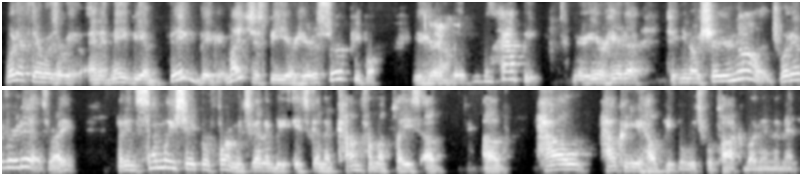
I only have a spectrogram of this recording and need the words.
What if there was a real, and it may be a big, big, it might just be you're here to serve people. You're here yeah. to make people happy. You're, you're here to, to, you know, share your knowledge, whatever it is, right? But in some way, shape, or form, it's going to be, it's going to come from a place of, of how, how can you help people, which we'll talk about in a minute.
